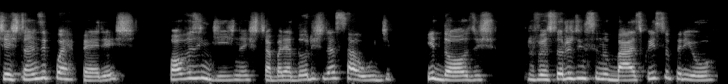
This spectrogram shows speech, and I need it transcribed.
gestantes e puerpérias, povos indígenas, trabalhadores da saúde, idosos, professores do ensino básico e superior,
